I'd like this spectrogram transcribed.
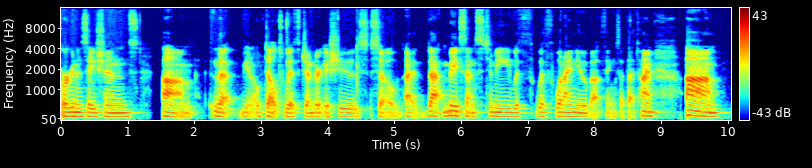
organizations um, that you know dealt with gender issues, so I, that made sense to me with with what I knew about things at that time. Um,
